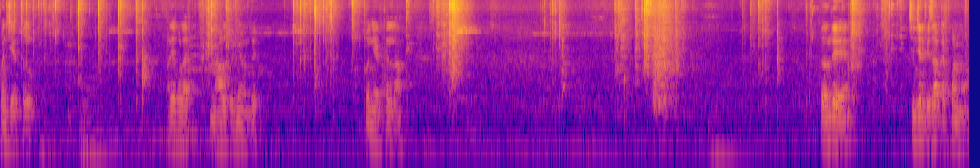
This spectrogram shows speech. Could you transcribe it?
கொஞ்சம் எடுத்துடலாம். அதே போல் நாலு பேருமே வந்து கொஞ்சம் எடுத்துடலாம். இது வந்து சின்ன சின்ன பீஸாக கட் பண்ணணும்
